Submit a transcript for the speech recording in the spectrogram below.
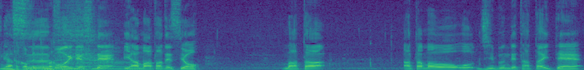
いやす高めてますごいですね、うん。いやまたですよ。また頭を自分で叩いて。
